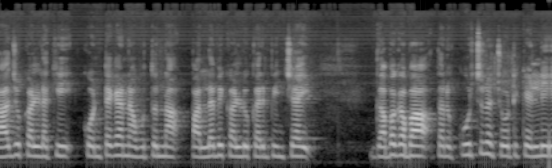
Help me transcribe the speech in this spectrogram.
రాజు కళ్ళకి కొంటగా నవ్వుతున్న పల్లవి కళ్ళు కనిపించాయి. గబగబా తను కూర్చున్న చోటుకెళ్ళి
